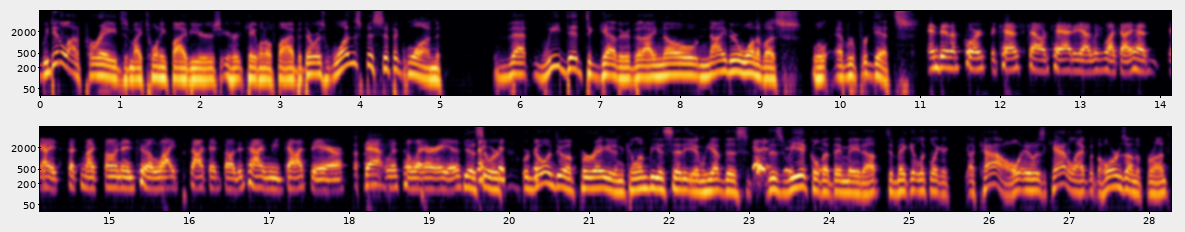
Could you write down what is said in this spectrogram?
we did a lot of parades in my 25 years here at K105, but there was one specific one that we did together that I know neither one of us will ever forget. And then, of course, the cash cow caddy. I looked like I had I had stuck my phone into a light socket by the time we got there. That was hilarious. Yeah, so we're we're going to a parade in Columbia City, and we have this this vehicle that they made up to make it look like a, a cow, and it was a Cadillac with the horns on the front.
